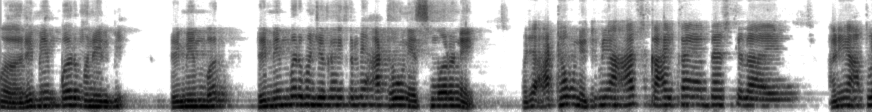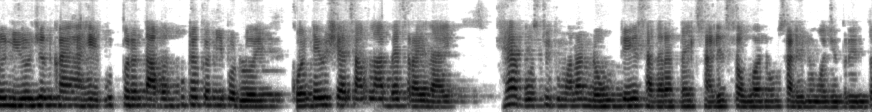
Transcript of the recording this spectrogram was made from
रिमेंबर म्हणेल मी. रिमेंबर रिमेंबर म्हणजे काय करणे? आठवणे स्मरणे. म्हणजे आठवणे. तुम्ही आज काय काय अभ्यास केला आहे? आणि आपलं नियोजन काय आहे? कुठपर्यंत आपण कुठं कमी पडलोय? कोणत्या विषयाचा आपला अभ्यास राहिला आहे? ह्या गोष्टी तुम्हाला नऊ ते साधारणतः एक साडे सव्वा नऊ साडेनऊ वाजेपर्यंत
